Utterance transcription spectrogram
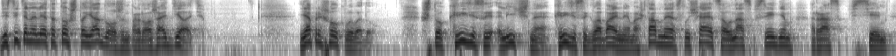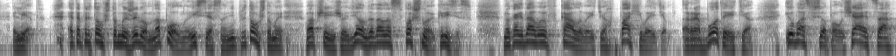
Действительно ли это то, что я должен продолжать делать? Я пришел к выводу – что кризисы личные, кризисы глобальные, масштабные случаются у нас в среднем раз в 7 лет. Это при том, что мы живем на полную, естественно, не при том, что мы вообще ничего делаем, тогда у нас сплошной кризис. Но когда вы вкалываете, впахиваете, работаете, и у вас все получается,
